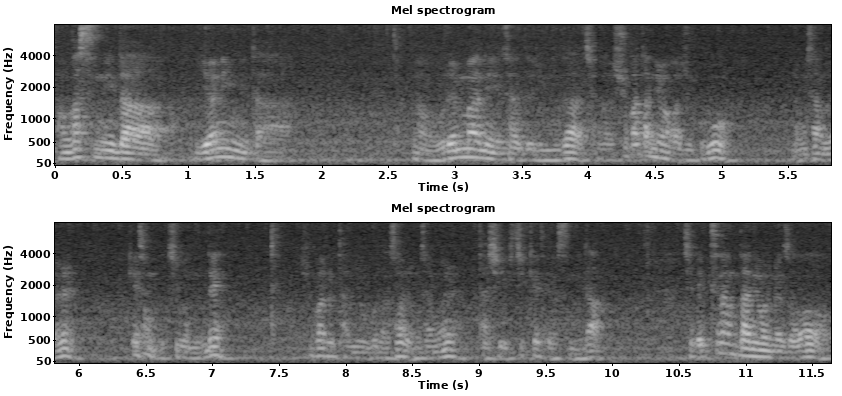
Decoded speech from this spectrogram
반갑습니다. 이현입니다. 어, 오랜만에 인사드립니다. 제가 휴가 다녀와가지고 영상을 계속 못 찍었는데 휴가를 다녀오고 나서 영상을 다시 찍게 되었습니다. 제 베트남 다녀오면서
